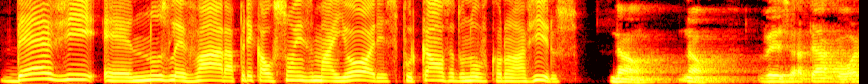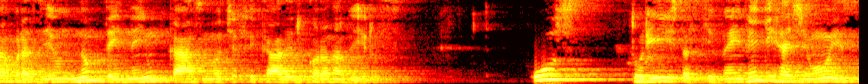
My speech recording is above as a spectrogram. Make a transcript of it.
deve é, nos levar a precauções maiores por causa do novo coronavírus? Não, não. Veja, até agora o Brasil não tem nenhum caso notificado de coronavírus. Os turistas que vêm, vêm de regiões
